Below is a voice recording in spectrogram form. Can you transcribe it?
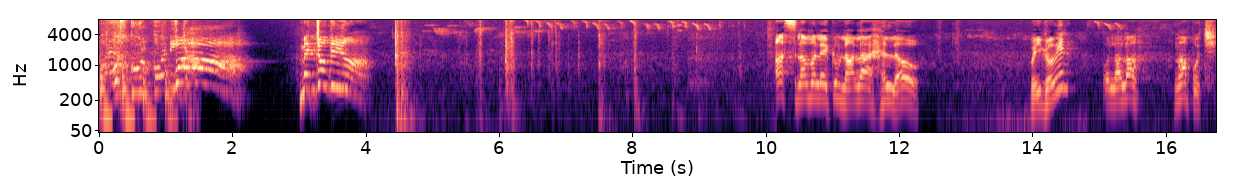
O school ko nahi ja- वाह! मैं चौधरी हूं Assalamu alaikum Lala, hello. Where you going? Oh Lala, na puch.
